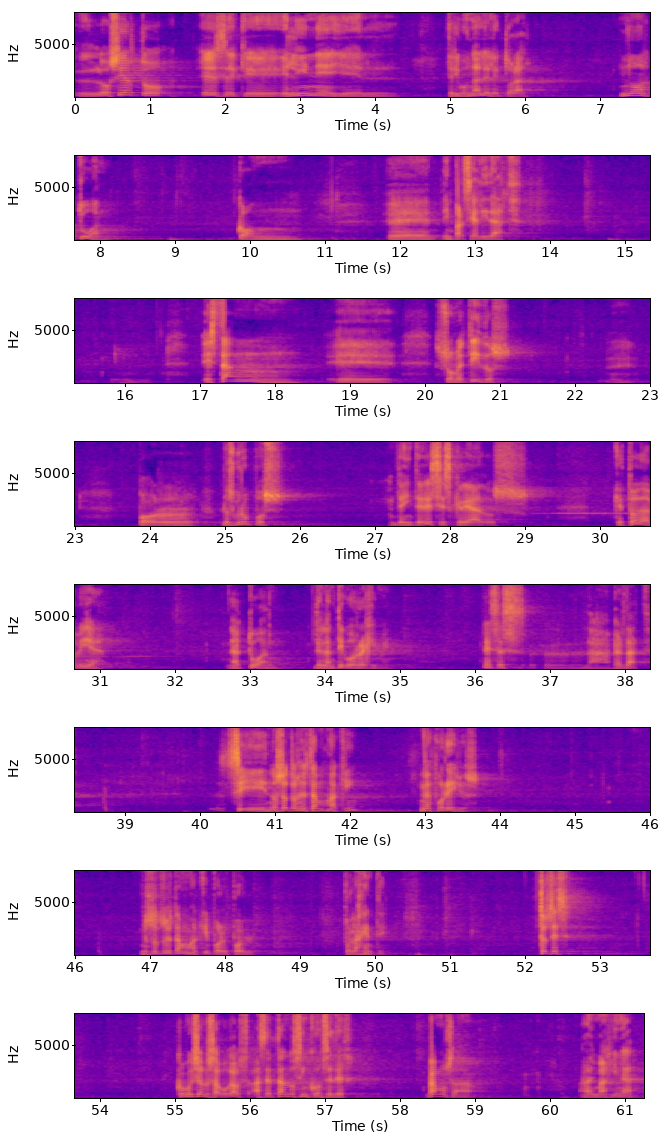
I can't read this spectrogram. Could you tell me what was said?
Lo cierto es de que el INE y el Tribunal Electoral no actúan con eh, imparcialidad. Están eh, sometidos eh, por los grupos de intereses creados que todavía actúan del antiguo régimen. Esa es eh, la verdad. Si nosotros estamos aquí, no es por ellos. Nosotros estamos aquí por el pueblo, por la gente. Entonces, como dicen los abogados, aceptando sin conceder. Vamos a, a imaginar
